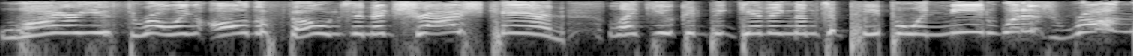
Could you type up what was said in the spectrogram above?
Why are you throwing all the phones in a trash can? Like you could be giving them to people in need. What is wrong?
